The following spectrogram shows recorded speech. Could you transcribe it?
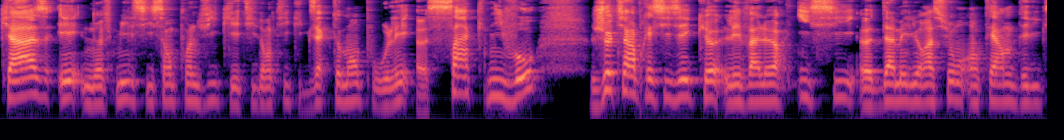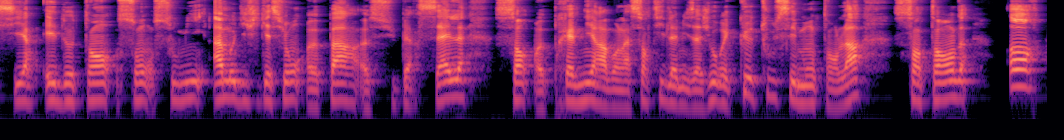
cases et 9600 points de vie qui est identique exactement pour les 5 niveaux. Je tiens à préciser que les valeurs ici euh, d'amélioration en termes d'élixir et de temps sont soumis à modification euh, par euh, Supercell sans prévenir avant la sortie de la mise à jour et que tous ces montants-là s'entendent hors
